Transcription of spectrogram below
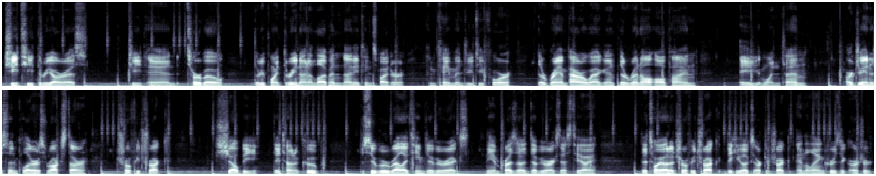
GT3 RS, G and Turbo 3.3, 911, 918 Spider, and Cayman GT4, the Ram Power Wagon, the Renault Alpine A110, RJ Anderson Polaris Rockstar, Trophy Truck, Shelby Daytona Coupe, the Subaru Rally Team WRX, the Impreza WRX STI, the Toyota Trophy Truck, the Hilux Arctic Truck, and the Land Cruiser Archer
